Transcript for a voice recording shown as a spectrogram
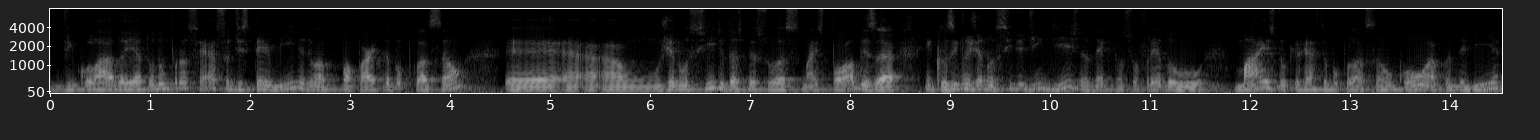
vinculado aí a todo um processo de extermínio de uma, uma parte da população, é, a, a, um genocídio das pessoas mais pobres, a, inclusive um genocídio de indígenas, né, que estão sofrendo mais do que o resto da população com a pandemia.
